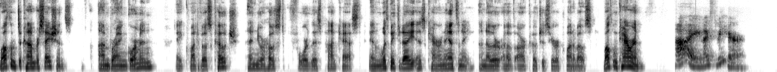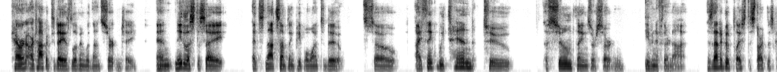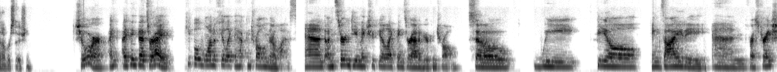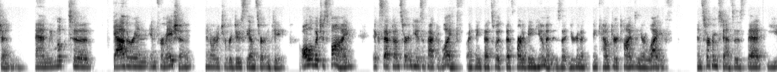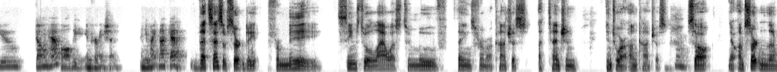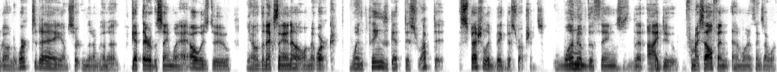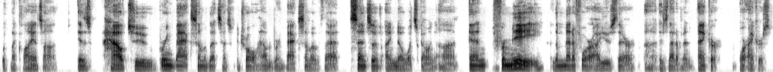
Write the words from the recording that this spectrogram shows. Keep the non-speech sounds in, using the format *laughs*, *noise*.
Welcome to Qonversations. I'm Brian Gorman, a Quantuvos coach and your host for this podcast. And with me today is Caryn Anthony, another of our coaches here at Quantuvos. Welcome, Caryn. Hi, nice to be here. Caryn, our topic today is living with uncertainty. And needless to say, it's not something people want to do. So I think we tend to assume things are certain, even if they're not. Is that a good place to start this conversation? Sure. I, I think that's right. People want to feel like they have control in their lives, and uncertainty makes you feel like things are out of your control. So we feel anxiety and frustration, and we look to gather in information in order to reduce the uncertainty, all of which is fine accept uncertainty is a fact of life. I think that's what that's part of being human is that you're going to encounter times in your life and circumstances that you don't have all the information and you might not get it. That sense of certainty for me seems to allow us to move things from our conscious attention into our unconscious. Mm. So, you know, I'm certain that I'm going to work today. I'm certain that I'm going to get there the same way I always do you know, the next thing I know, I'm at work. When things get disrupted, especially big disruptions, one of the things that I do for myself and, and one of the things I work with my clients on is how to bring back some of that sense of control, how to bring back some of that sense of I know what's going on. And for me, the metaphor I use there uh, is that of an anchor or anchors.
